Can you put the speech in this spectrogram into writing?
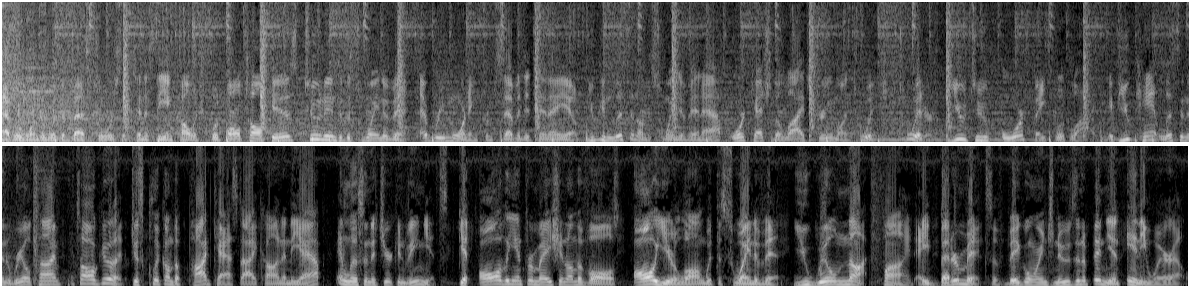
Ever wonder what the best source of Tennessee and college football talk is? Tune in to the Swain event every morning from 7 to 10 a.m. You can listen on the Swain event app or catch the live stream on Twitch, Twitter, YouTube, or Facebook Live. If you can't listen in real time, it's all good. Just click on the podcast icon in the app and listen at your convenience. Get all the information on the Vols all year long with the Swain event. You will not find a better mix of Big Orange news and opinion anywhere else.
